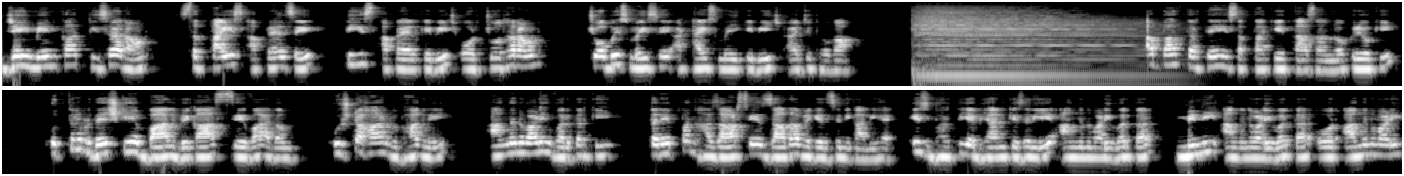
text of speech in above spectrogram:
जेई मेन का तीसरा राउंड 27 अप्रैल से 30 अप्रैल के बीच और चौथा राउंड 24 मई से 28 मई के बीच आयोजित होगा। अब बात करते हैं इस सप्ताह की ताज़ा नौकरियों की। उत्तर प्रदेश के बाल विकास सेवा एवं पुष्टाहार विभाग ने आंगनवाड़ी वर्कर की तिरपन हज़ार से ज़्यादा वैकेंसी निकाली है। इस भर्ती अभियान के ज़रिए anganwadi worker mini anganwadi worker और आंगनवाड़ी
